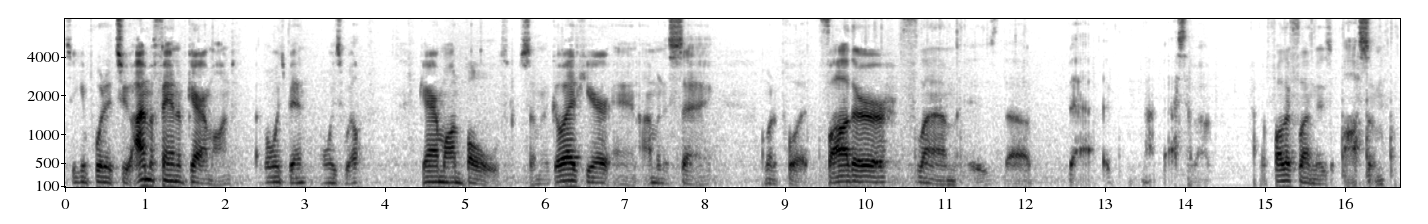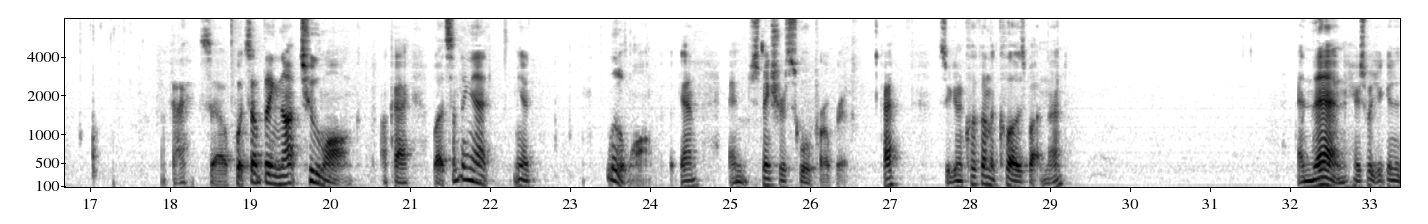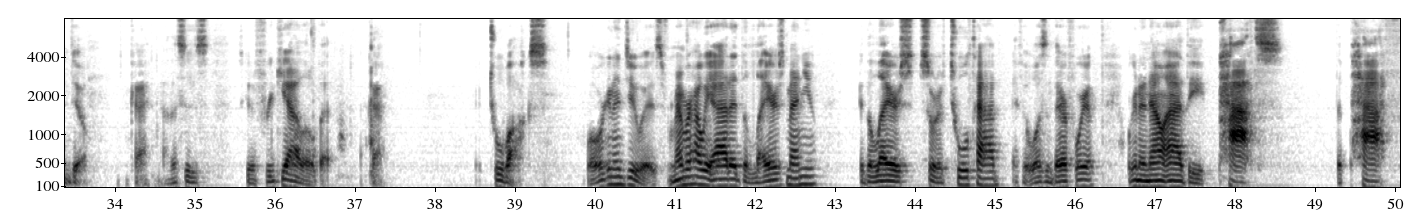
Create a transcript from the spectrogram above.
So you can put it to, I'm a fan of Garamond. I've always been, always will. Garamond Bold. So I'm going to go ahead here and I'm going to say, I'm going to put Father Flem is the best, not best, how about, how about Father Flem is awesome. Okay, so put something not too long, okay, but something that, you know, a little long, again, and just make sure it's school appropriate, okay? So you're going to click on the close button then. And then here's what you're going to do. Okay, now this is it's going to freak you out a little bit. Okay, toolbox. What we're going to do is remember how we added the layers menu, the layers sort of tool tab. If it wasn't there for you, we're going to now add the paths, the path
